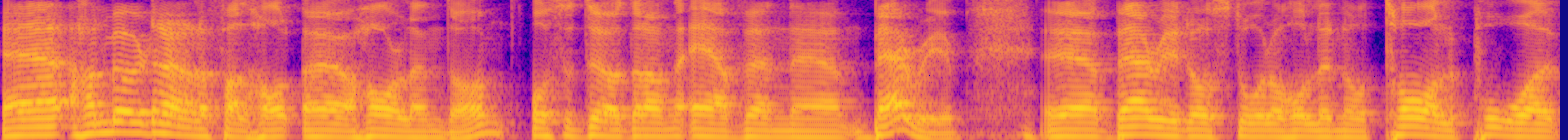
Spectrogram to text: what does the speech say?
Eh, han mördar i alla fall Har, eh, Harlan då. Och så dödar han även eh, Barry. Eh, Barry då står och håller något tal på,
